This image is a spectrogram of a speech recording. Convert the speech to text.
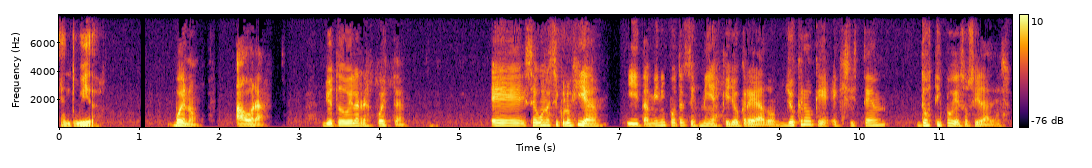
en tu vida. Bueno, ahora, yo te doy la respuesta. Eh, según la psicología y también hipótesis mías que yo he creado, yo creo que existen dos tipos de sociedades.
